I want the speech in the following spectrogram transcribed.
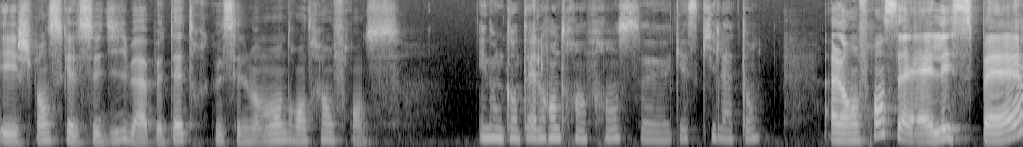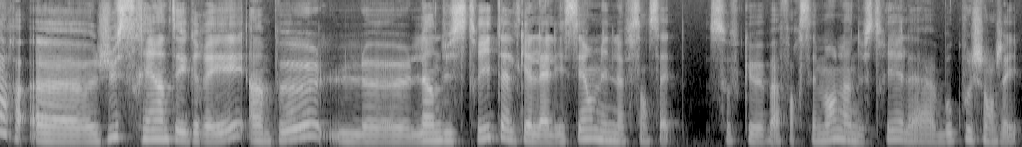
Et je pense qu'elle se dit, bah, peut-être que c'est le moment de rentrer en France. Et donc quand elle rentre en France, euh, qu'est-ce qui l'attend? Alors en France, elle espère euh, juste réintégrer un peu l'industrie telle qu'elle l'a laissée en 1907. Sauf que bah, forcément, l'industrie, elle a beaucoup changé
